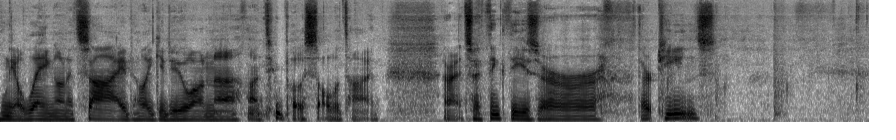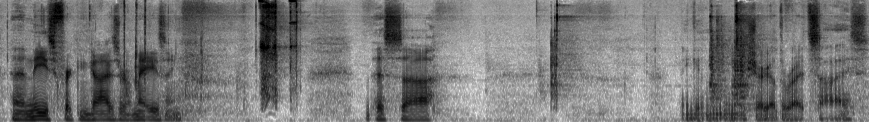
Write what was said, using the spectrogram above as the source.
you know, laying on its side like you do on uh, on two posts all the time. All right, so I think these are 13s, and these freaking guys are amazing. This, uh, make sure I got the right size.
